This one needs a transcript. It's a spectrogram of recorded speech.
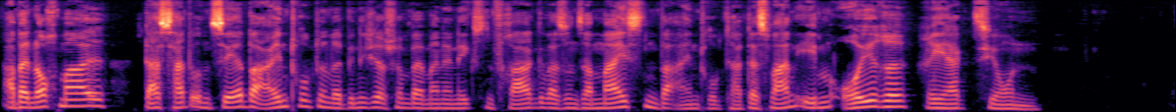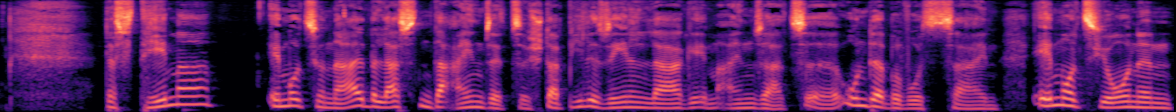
aber nochmal, das hat uns sehr beeindruckt und da bin ich ja schon bei meiner nächsten Frage, was uns am meisten beeindruckt hat. Das waren eben eure Reaktionen. Das Thema emotional belastende Einsätze, stabile Seelenlage im Einsatz, äh, Unterbewusstsein, Emotionen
